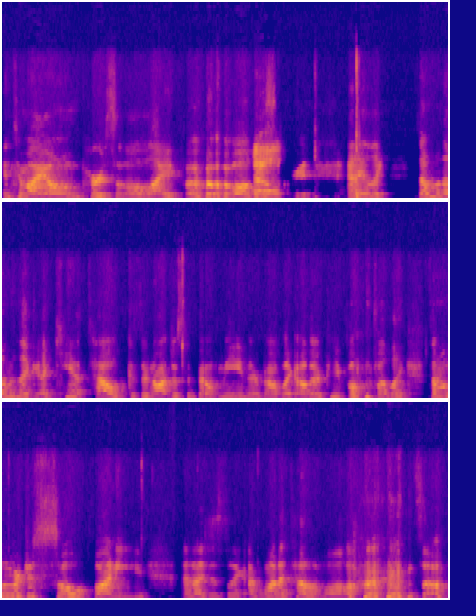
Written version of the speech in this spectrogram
into my own personal life of, of all these Well- stories. And I like some of them like I can't tell because they're not just about me and they're about like other people, but like some of them are just so funny, and I just like I want to tell them all. so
